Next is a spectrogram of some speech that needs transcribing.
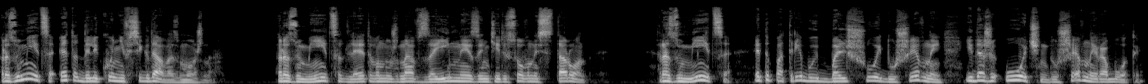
Разумеется, это далеко не всегда возможно. Разумеется, для этого нужна взаимная заинтересованность сторон. Разумеется, это потребует большой душевной и даже очень душевной работы.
